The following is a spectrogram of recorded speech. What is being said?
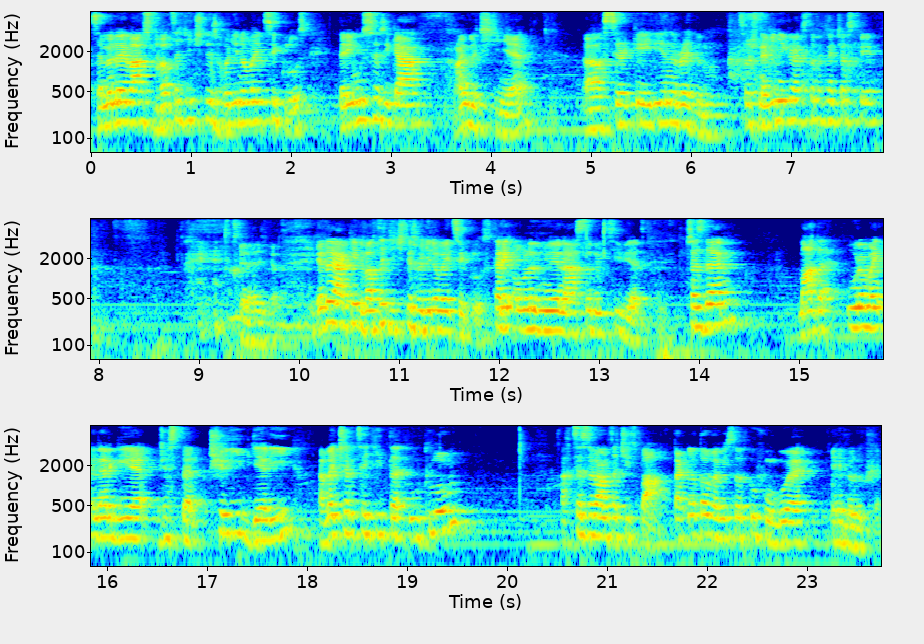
se jmenuje váš 24-hodinový cyklus, který mu se říká v angličtině uh, circadian rhythm, což neví nikdo, jak se to řekne česky? Je to nějaký 24-hodinový cyklus, který ovlivňuje následující věc. Přes den máte úroveň energie, že jste čilí, bdělí a večer cítíte útlum a chce se vám začít spát. Takhle to ve výsledku funguje jednoduše.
